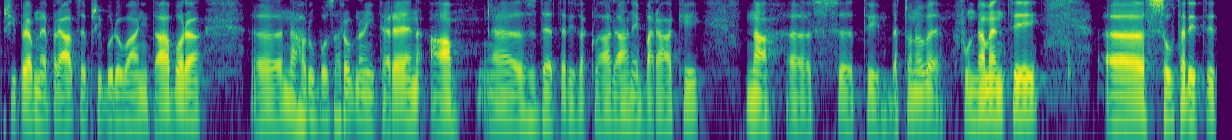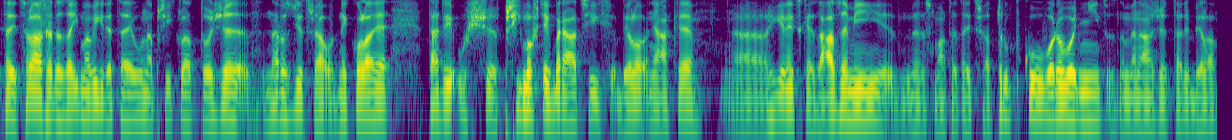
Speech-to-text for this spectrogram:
přípravné práce při budování tábora eh, na hrubo zarovnaný terén a eh, zde tedy zakládány baráky na eh, ty betonové fundamenty. Eh, jsou tady, tady celá řada zajímavých detailů, například to, že na rozdíl třeba od Nikolaje, tady už přímo v těch barácích bylo nějaké eh, hygienické zázemí, máte tady třeba trubku vodovodní, to znamená, že tady byla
